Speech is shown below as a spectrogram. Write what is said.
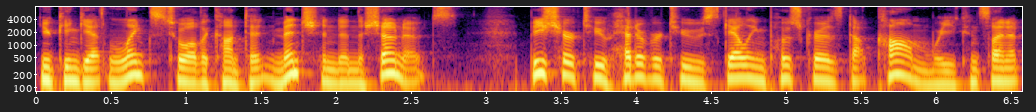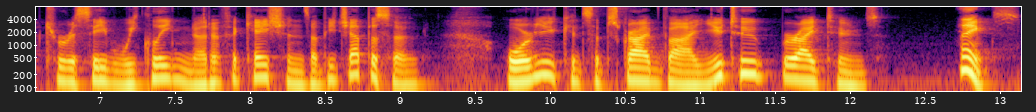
You can get links to all the content mentioned in the show notes. Be sure to head over to scalingpostgres.com where you can sign up to receive weekly notifications of each episode, or you can subscribe via YouTube or iTunes. Thanks.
